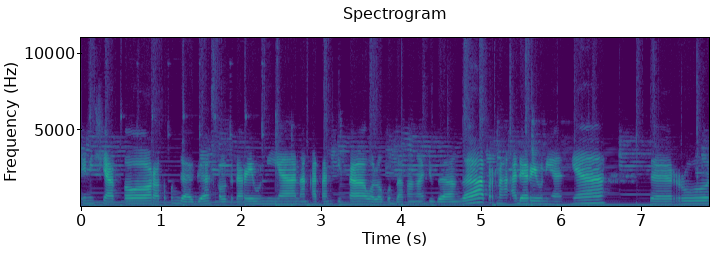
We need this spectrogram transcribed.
inisiator atau penggagas kalau kita reunian angkatan kita walaupun belakangan juga enggak pernah ada reuniannya terus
